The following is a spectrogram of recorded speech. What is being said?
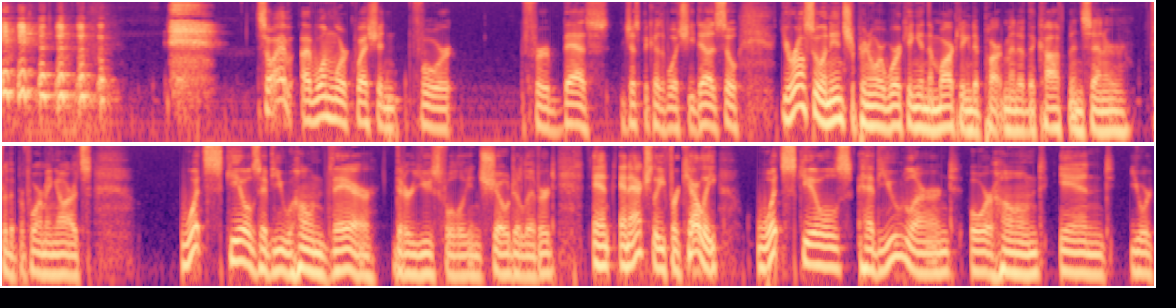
so I have, I have one more question for for Bess, just because of what she does. So you're also an entrepreneur working in the marketing department of the Kauffman Center for the Performing Arts. What skills have you honed there that are useful in show delivered? And and actually for Kelly, what skills have you learned or honed in your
